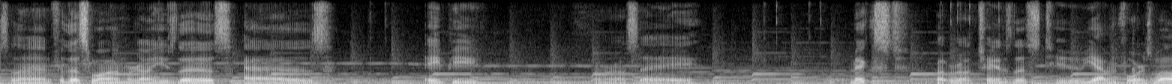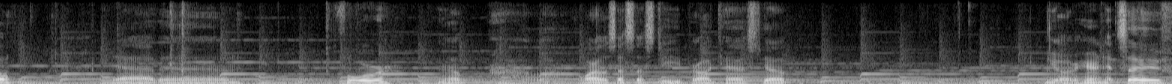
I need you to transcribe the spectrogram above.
So then for this one, we're going to use this as AP. And we're going to say mixed, but we're going to change this to Yavin 4 as well. Yavin 4. Yep. Wireless SSID broadcast. Yep. Go over here and hit save.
